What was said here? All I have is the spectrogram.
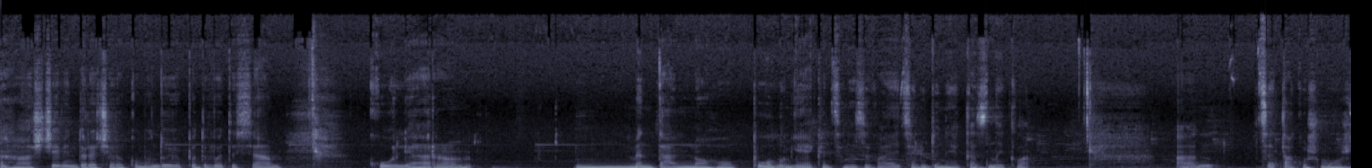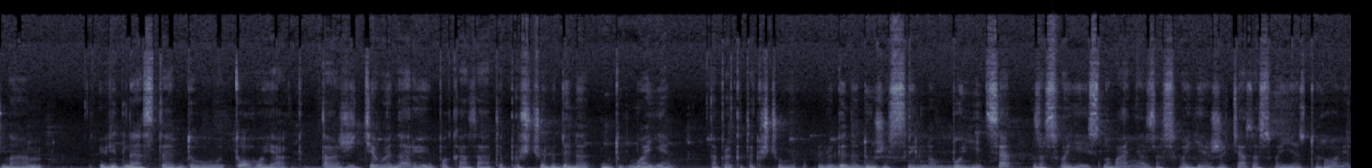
Ага, ще він, до речі, рекомендує подивитися колір ментального полум'я, як він це називається, людини, яка зникла. Ну, Це також можна віднести до того, як та життєву енергію показати, про що людина думає. Наприклад, якщо людина дуже сильно боїться за своє існування, за своє життя, за своє здоров'я,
